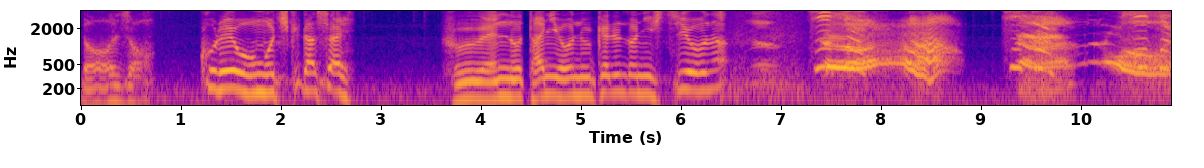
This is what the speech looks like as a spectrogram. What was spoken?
どうぞこれをお持ちください。風縁の谷を抜けるのに必要な。ちいちゃんちいちゃんちいちゃん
